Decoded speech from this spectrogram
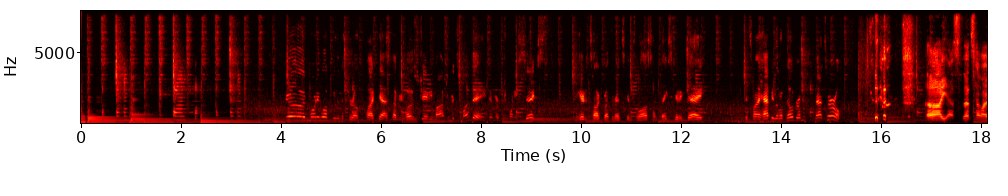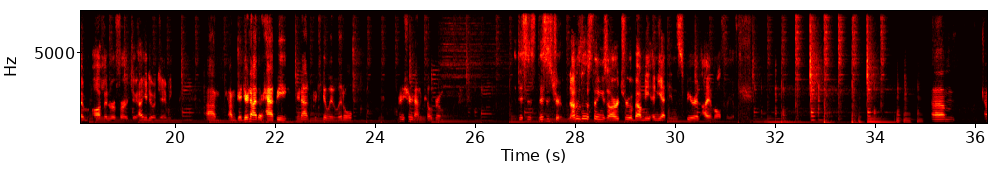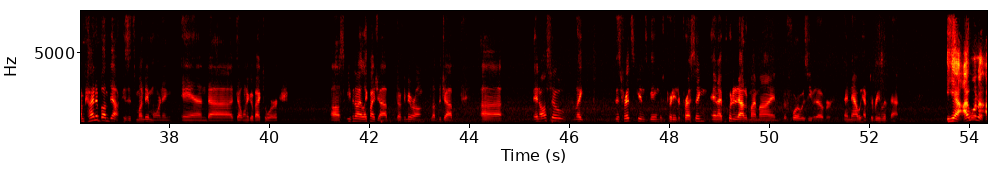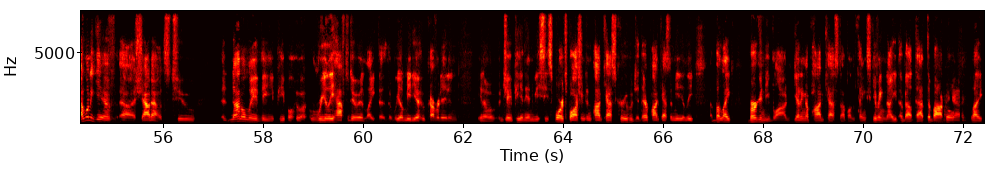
Good morning. Welcome to the Mr. Irrelevant podcast. I'm your host, Jamie Mottram. It's Monday, November 26th. I'm here to talk about the Redskins' loss on Thanksgiving Day. It's my happy little pilgrim, Matt Terl. Ah, yes, that's how I'm often referred to. How you doing, Jamie? Um, I'm good. You're neither happy. You're not particularly little. Pretty sure you're not a pilgrim. This is this is true. None of those things are true about me, and yet in spirit, I am all three of them. Um, I'm kind of bummed out because it's Monday morning and uh, don't want to go back to work. Uh, even though I like my job, don't get me wrong, love the job. Uh, and also, like, this Redskins game was pretty depressing, and I put it out of my mind before it was even over. And now we have to relive that. Yeah, I want to I want to give uh, shout outs to not only the people who really have to do it, like the the real media who covered it, and you know JP and the NBC Sports Washington podcast crew who did their podcast immediately, but like Burgundy blog getting a podcast up on Thanksgiving night about that debacle, Oh like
